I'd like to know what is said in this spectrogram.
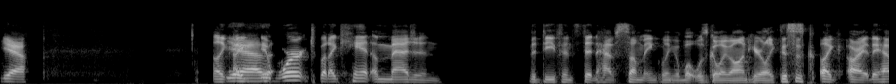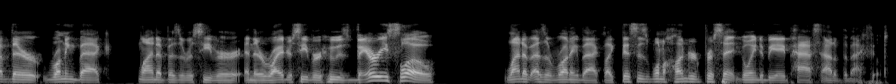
Yeah. Like yeah, I, it worked, but I can't imagine the defense didn't have some inkling of what was going on here. Like this is like all right, they have their running back lined up as a receiver and their wide receiver who is very slow lined up as a running back. Like this is 100% going to be a pass out of the backfield.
